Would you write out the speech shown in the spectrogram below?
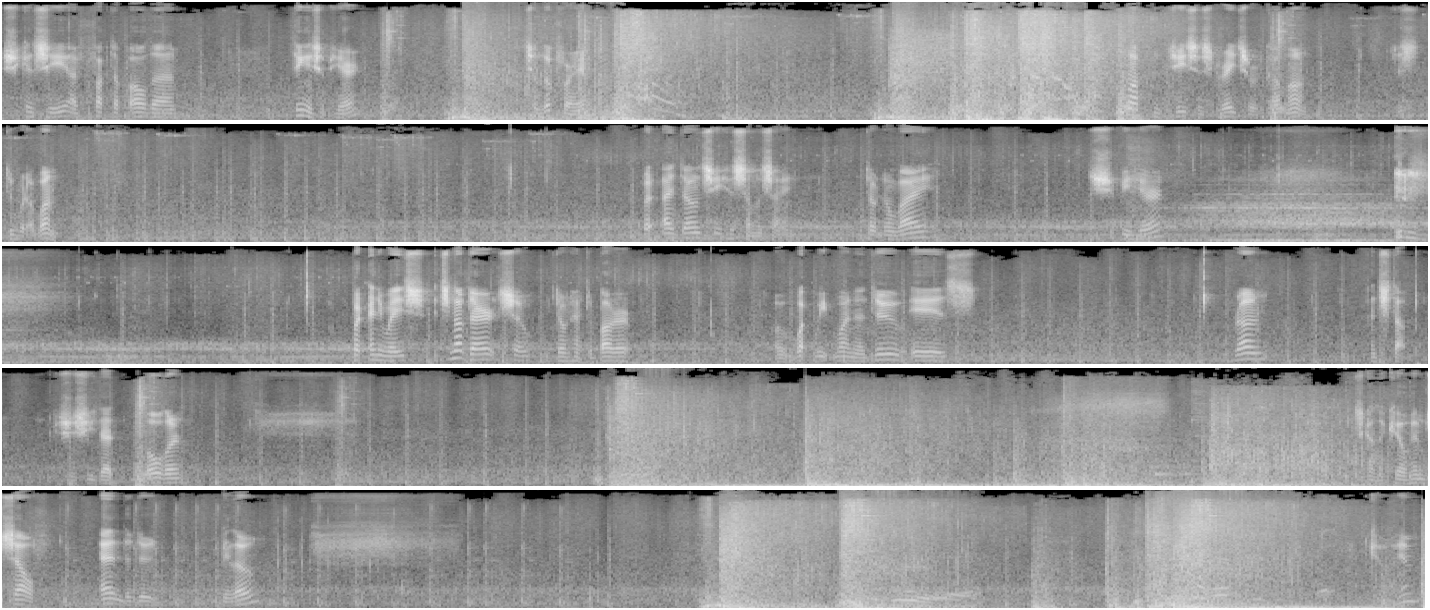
As you can see, I fucked up all the thingies up here to look for him. Oh, Jesus, greatsword, come on. Just do what I want. But I don't see his summon sign. Don't know why. Should be here. but anyways, it's not there, so we don't have to bother. Uh, what we want to do is run and stop. You see that boulder? Kill himself and the dude below. Kill him.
